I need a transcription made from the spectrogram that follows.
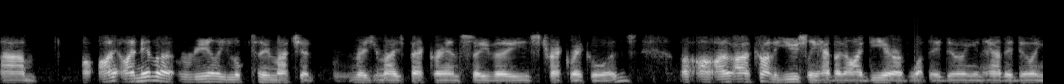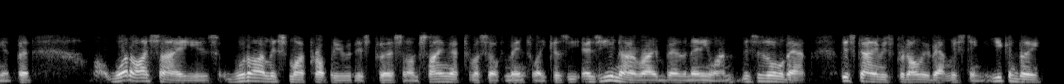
Um, I, I never really look too much at resumes, background, CVs, track records. I, I, I kind of usually have an idea of what they're doing and how they're doing it. But what I say is, would I list my property with this person? I'm saying that to myself mentally because, as you know, Ray, better than anyone, this is all about. This game is predominantly about listing. You can be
